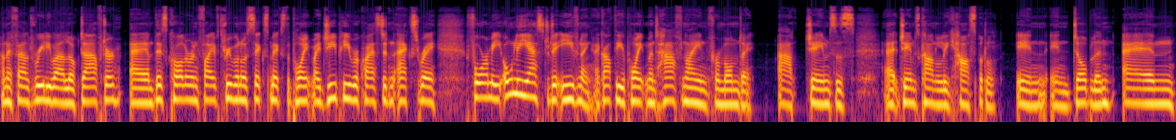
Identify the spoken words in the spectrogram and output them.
and I felt really well looked after. Um, this caller in five three one zero six makes the point. My GP requested an X-ray for me only yesterday evening. I got the appointment half nine for Monday at James's uh, James Connolly Hospital in in Dublin. Um,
